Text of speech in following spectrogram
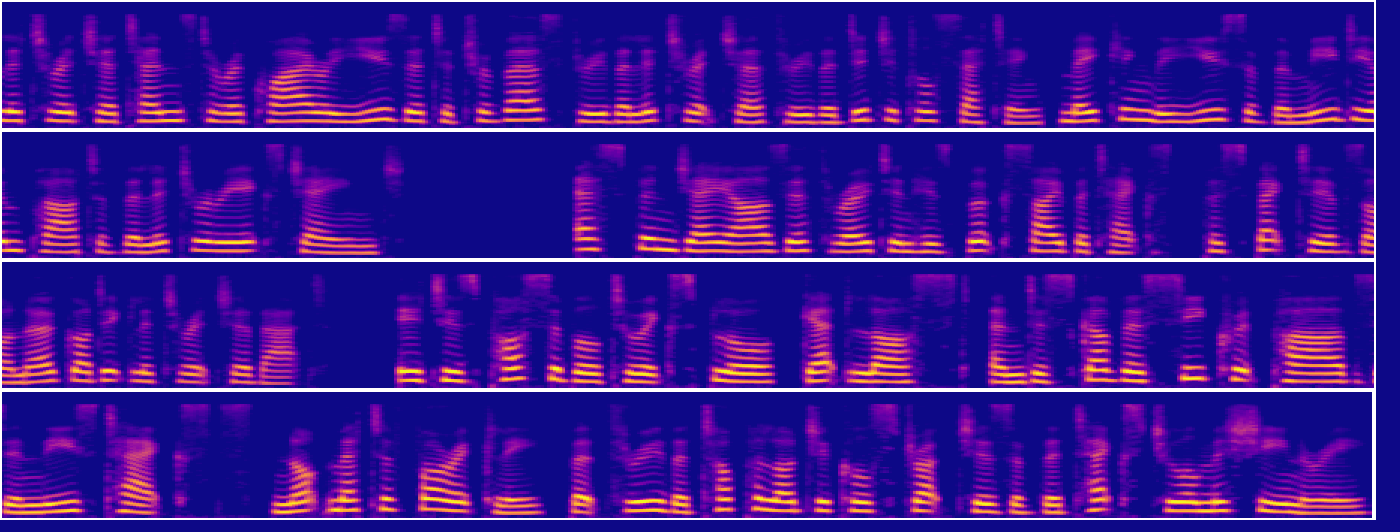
literature tends to require a user to traverse through the literature through the digital setting, making the use of the medium part of the literary exchange. Espen J. Aarseth wrote in his book Cybertext, Perspectives on Ergodic Literature that, "...it is possible to explore, get lost, and discover secret paths in these texts, not metaphorically, but through the topological structures of the textual machinery."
